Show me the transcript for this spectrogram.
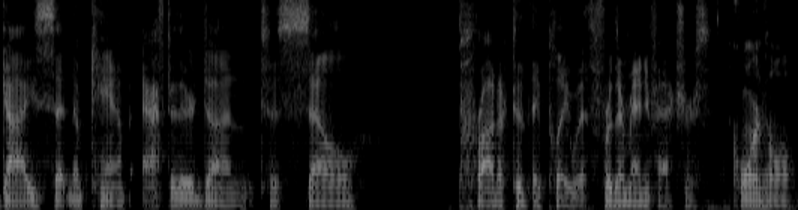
guys setting up camp after they're done to sell product that they play with for their manufacturers cornhole.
